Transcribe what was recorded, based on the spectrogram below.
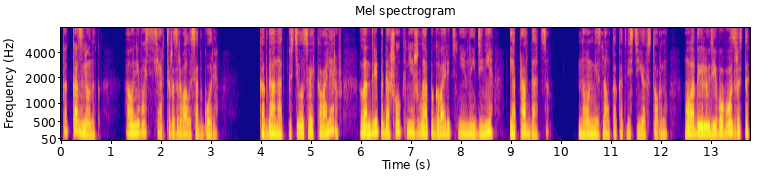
как козленок, а у него сердце разрывалось от горя. Когда она отпустила своих кавалеров, Ландри подошел к ней, желая поговорить с ней наедине и оправдаться. Но он не знал, как отвести ее в сторону. Молодые люди его возраста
